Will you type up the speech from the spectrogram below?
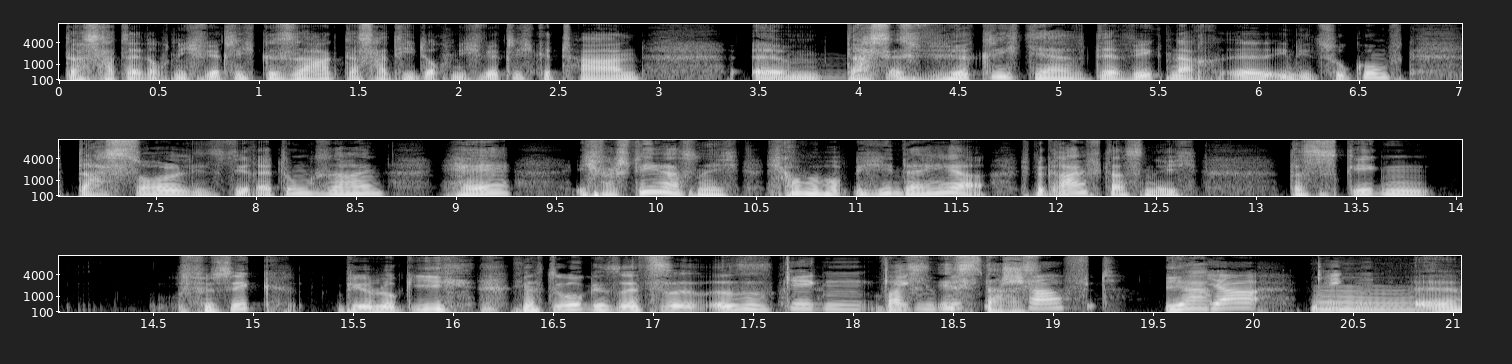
das hat er doch nicht wirklich gesagt, das hat die doch nicht wirklich getan. Ähm, mhm. das ist wirklich der, der Weg nach äh, in die Zukunft. Das soll jetzt die Rettung sein? Hä? Ich verstehe das nicht. Ich komme überhaupt nicht hinterher. Ich begreife das nicht. Das ist gegen Physik, Biologie, Naturgesetze. Das ist, gegen, was gegen ist Wissenschaft. Das? Ja, ja gegen äh,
